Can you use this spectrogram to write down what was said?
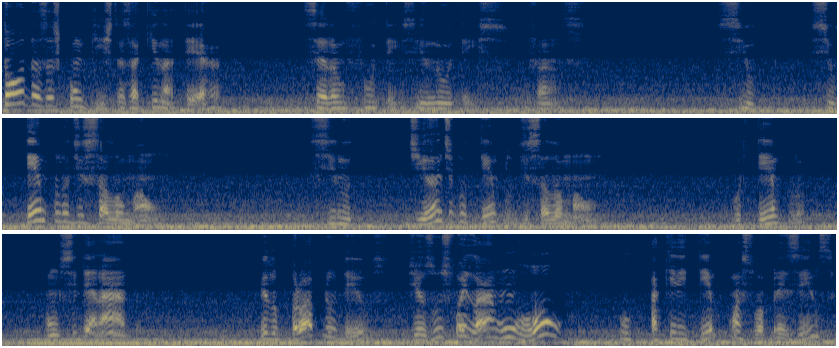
todas as conquistas aqui na terra serão fúteis, inúteis, vãs. Se o, se o templo de Salomão, se no, diante do templo de Salomão, o templo considerado pelo próprio Deus, Jesus foi lá, honrou o, aquele templo com a sua presença.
